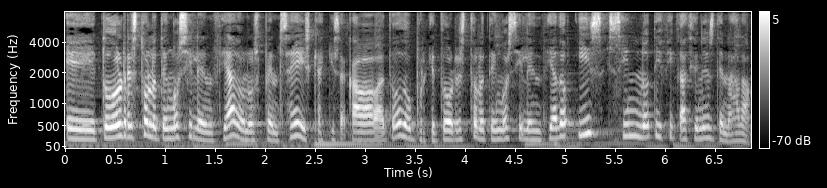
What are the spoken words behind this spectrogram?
Eh, todo el resto lo tengo silenciado, no os penséis que aquí se acababa todo, porque todo el resto lo tengo silenciado y sin notificaciones de nada.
